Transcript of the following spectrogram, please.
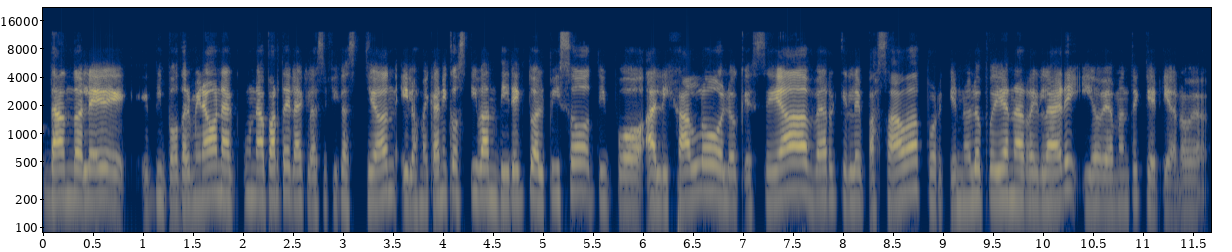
dándole, eh, tipo, terminaba una, una parte de la clasificación y los mecánicos iban directo al piso, tipo, a lijarlo o lo que sea, ver qué le pasaba, porque no lo podían arreglar y, obviamente querían obvia-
